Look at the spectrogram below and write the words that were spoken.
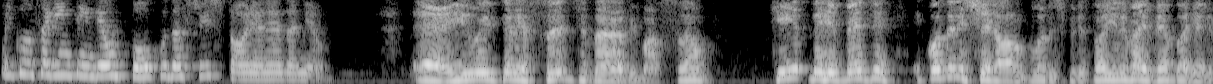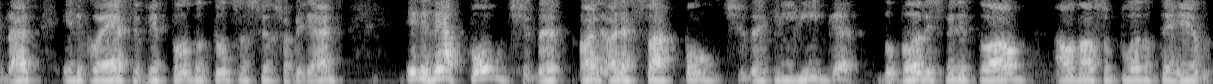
e consegue entender um pouco da sua história, né, Damião? É, e o interessante da animação que, de repente, quando ele chega lá no plano espiritual e ele vai vendo a realidade, ele conhece, vê todo, todos os seus familiares, ele vê a ponte, né? Olha, olha só a ponte, né? Que liga do plano espiritual ao nosso plano terreno.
